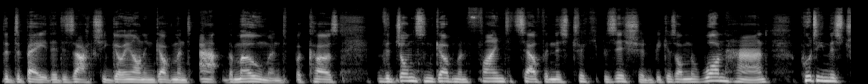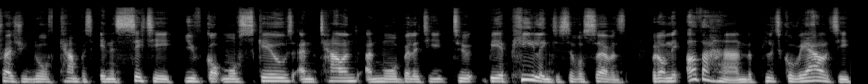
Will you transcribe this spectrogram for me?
the debate that is actually going on in government at the moment because the Johnson government finds itself in this tricky position because, on the one hand, putting this Treasury North campus in a city, you've got more skills and talent and more ability to be appealing to civil servants. But on the other hand, the political reality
